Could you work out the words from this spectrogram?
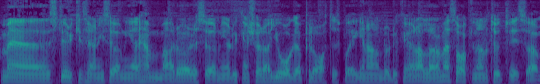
med styrketräningsövningar hemma, rörelseövningar. Du kan köra yoga pilates på egen hand och du kan göra alla de här sakerna naturligtvis. Va?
